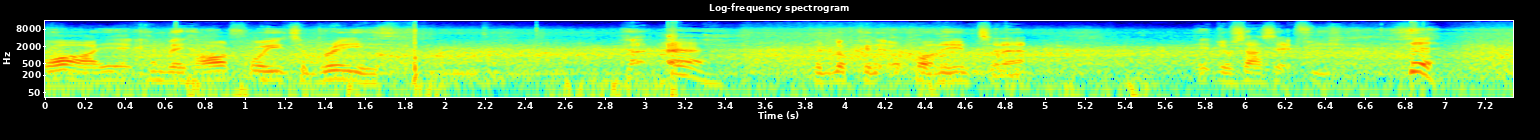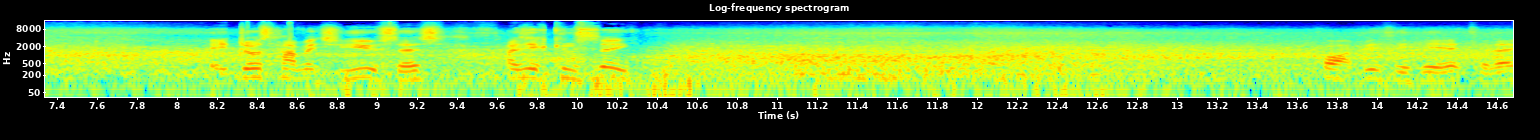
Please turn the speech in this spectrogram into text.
why it can be hard for you to breathe. Been looking it up on the internet. It does has it. It does have its uses, as you can see. Quite busy here today.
